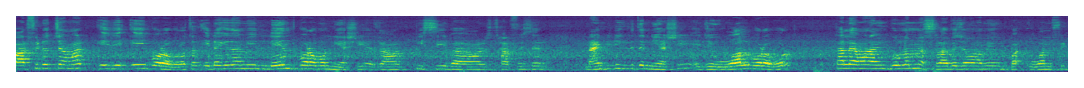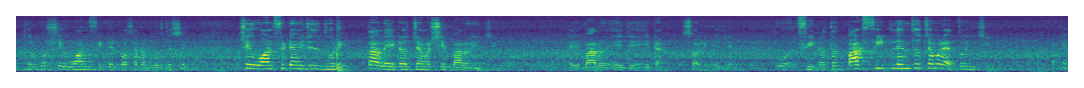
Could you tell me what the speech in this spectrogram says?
পার ফিট হচ্ছে আমার এই যে এই বরাবর, অর্থাৎ এটাকে যদি আমি লেন্থ বরাবর নিয়ে আসি আমার পিসি বা আমার সারফেসের নাইনটি ডিগ্রিতে নিয়ে আসি, এই যে ওয়াল বরাবর, তাহলে আমার আমি বললাম না, স্ল্যাবে যেমন আমি ওয়ান ফিট ধরবো, সেই ওয়ান ফিটের কথাটা বলতেছি। সেই ওয়ান ফিট আমি যদি ধরি, তাহলে এটা হচ্ছে আমার সেই বারো ইঞ্চি। এই বারো, এই যে এটা সরি এই যে ফিট অর্থাৎ পার ফিট লেন্থ হচ্ছে আমার এত ইঞ্চি। ওকে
